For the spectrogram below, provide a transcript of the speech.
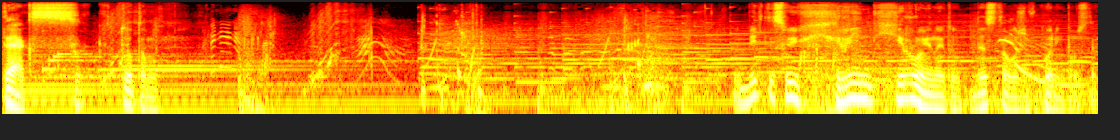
Так, кто там? Убери ты свою хрень херовину эту Достал уже в корень просто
